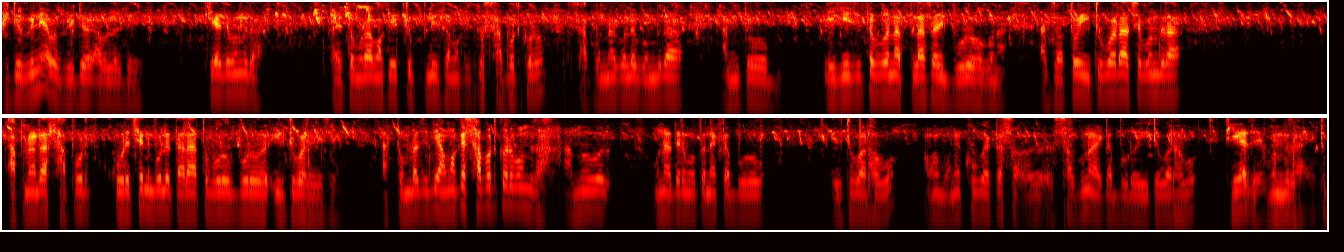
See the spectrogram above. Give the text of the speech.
ভিডিও বিনে আবার ভিডিও আপলোড দিই, ঠিক আছে বন্ধুরা? তাই তোমরা আমাকে একটু প্লিজ আমাকে একটু সাপোর্ট করো। সাপোর্ট না করলে বন্ধুরা আমি তো এগিয়ে যেতে পারব না প্লাস আমি বুড়ো হব না। আর যত ইউটিউবার আছে বন্ধুরা আপনারা সাপোর্ট করেছেন বলে তারা এত বড় বড় ইউটিউবার হয়েছে। আর তোমরা যদি আমাকে সাপোর্ট করো বন্ধুরা, আমিও ওনাদের মতন একটা বড় ইউটিউবার হব। আমার মনে খুব একটা স্বপ্ন একটা বড় ইউটিউবার হব। ঠিক আছে বন্ধুরা, একটু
